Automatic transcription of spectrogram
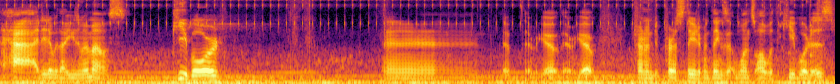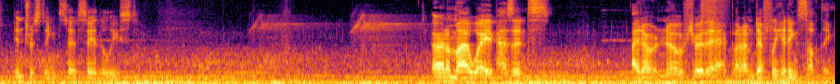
Haha, I did it without using my mouse. Keyboard. And yep, there we go, there we go. Trying to press three different things at once, all with the keyboard, is interesting to say the least. Out of my way, peasants. I don't know if you're there, but I'm definitely hitting something.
